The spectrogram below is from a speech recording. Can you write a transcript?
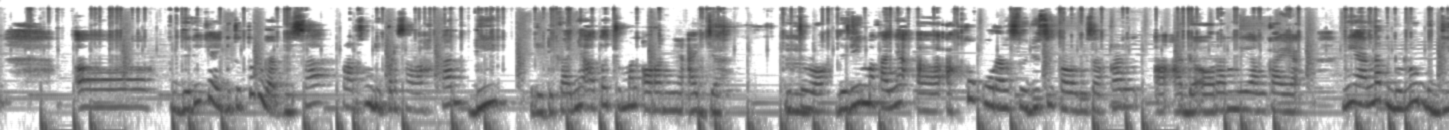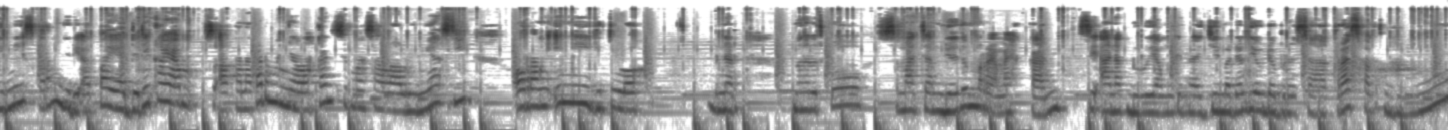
eh jadi kayak gitu tuh nggak bisa langsung dipersalahkan di pendidikannya atau cuman orangnya aja gitu loh. Jadi makanya eh, aku kurang setuju sih kalau misalkan eh, ada orang yang kayak nih anak dulu begini sekarang jadi apa ya? Jadi kayak seakan-akan menyalahkan si masa lalunya si orang ini gitu loh. Benar menurutku semacam dia tuh meremehkan si anak dulu yang mungkin rajin padahal dia udah berusaha keras waktu dulu.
